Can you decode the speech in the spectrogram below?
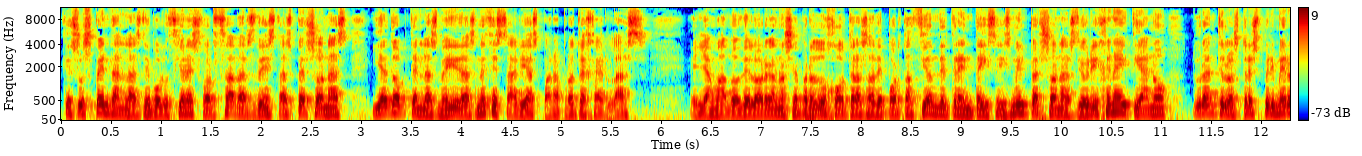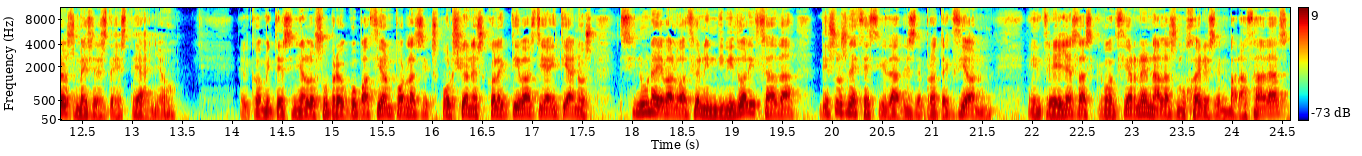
que suspendan las devoluciones forzadas de estas personas y adopten las medidas necesarias para protegerlas. El llamado del órgano se produjo tras la deportación de 36.000 personas de origen haitiano durante los tres primeros meses de este año. El comité señaló su preocupación por las expulsiones colectivas de haitianos sin una evaluación individualizada de sus necesidades de protección, entre ellas las que conciernen a las mujeres embarazadas,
